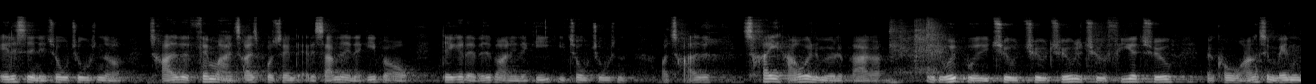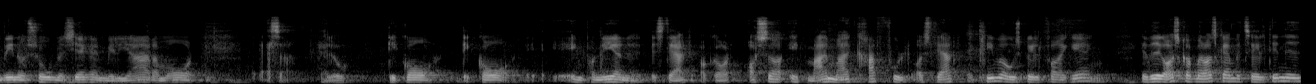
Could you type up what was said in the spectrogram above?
elsiden i 2030, 55% af det samlede energibehov dækket af vedvarende energi i 2030. Tre havvindmølleparker, et udbud i 2020-2024 med konkurrence mellem vind og sol med cirka en milliard om året. Altså, hallo, det går, det går øh, imponerende stærkt og godt. Og så et meget, meget kraftfuldt og stærkt klimaudspil for regeringen. Jeg ved også godt, at man også gerne vil tale det ned,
